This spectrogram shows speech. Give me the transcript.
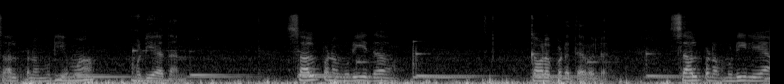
சால்வ் பண்ண முடியுமா? முடியாதான்னு. சால்வ் பண்ண முடியுதா? கவலைப்பட தேவையில்ல. சால்வ் பண்ண முடியலையா?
